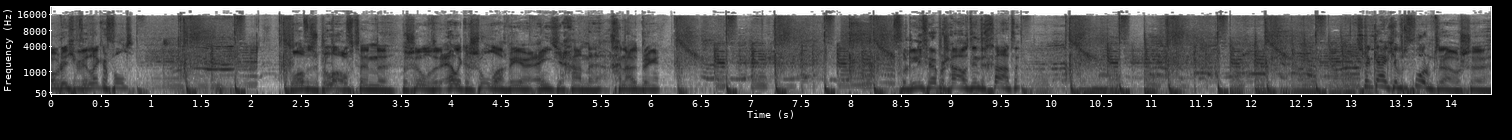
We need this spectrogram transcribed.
hoop dat je het weer lekker vond. Beloofd is beloofd. En uh, we zullen er elke zondag weer eentje gaan, uh, gaan uitbrengen. Voor de liefhebbers in de gaten. Zo een kijkje op het forum trouwens. Uh,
